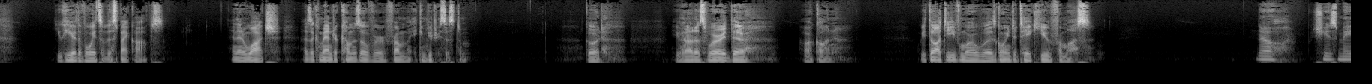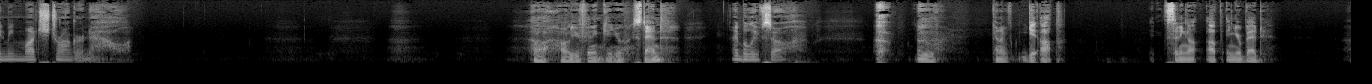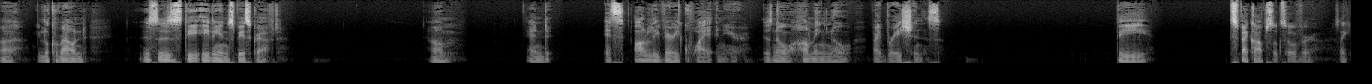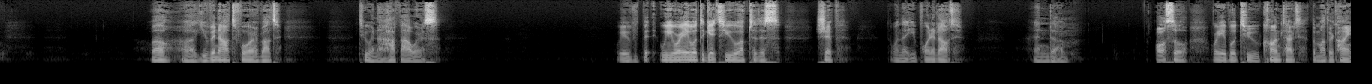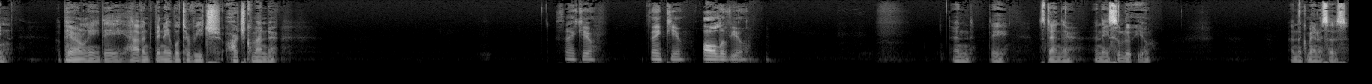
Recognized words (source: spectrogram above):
You hear the voice of the Spec Ops. And then watch as the commander comes over from a computer system. Good. You had us worried there, Archon. We thought Evemore was going to take you from us. No, she has made me much stronger now. How, how are you feeling? Can you stand? I believe so. you kind of get up, sitting up, up in your bed. Uh, you look around. This is the alien spacecraft. Um, and it's oddly very quiet in here. There's no humming, no vibrations. The spec ops looks over. It's like, well, uh, you've been out for about two and a half hours. We've be- we were able to get you up to this ship, the one that you pointed out, and um, also we're able to contact the Mother Kind. Apparently, they haven't been able to reach Arch Commander. Thank you. Thank you. All of you. and they stand there and they salute you. And the commander says,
